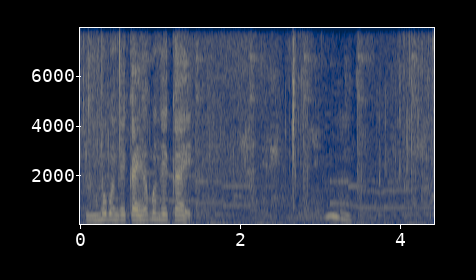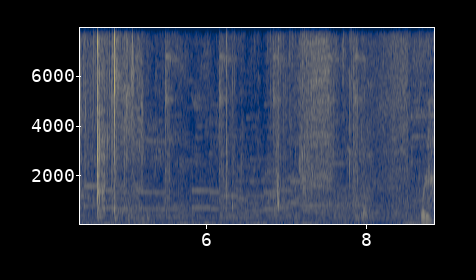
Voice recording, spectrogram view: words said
เดี๋ยวมาเบิ่งใกล้ๆครับเบิ่งใกล้ๆอืมคุณนะ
